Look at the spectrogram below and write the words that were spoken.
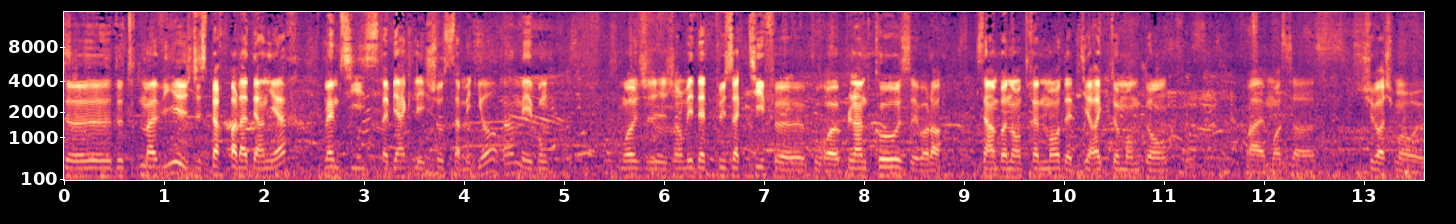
de, toute ma vie et j'espère pas la dernière, même s'il serait bien que les choses s'améliorent. hein, mais bon, moi j'ai envie d'être plus actif euh, pour euh, plein de causes et voilà. C'est un bon entraînement d'être directement dedans. Ouais, moi ça, je suis vachement heureux.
